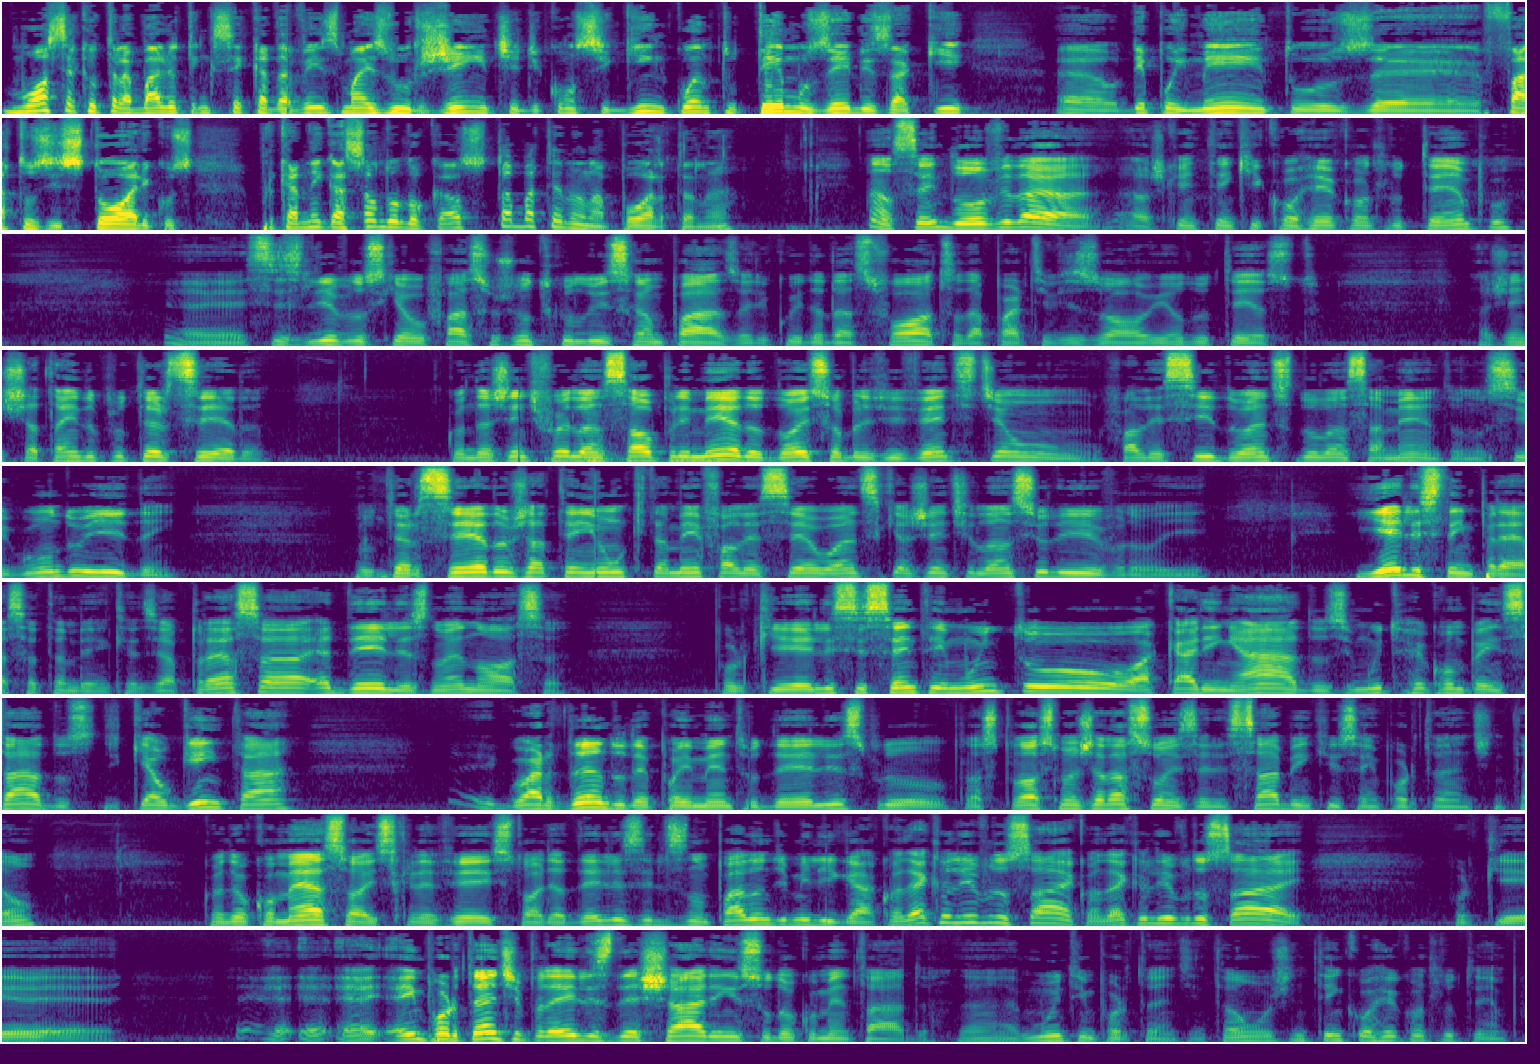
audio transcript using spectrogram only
mostra que o trabalho tem que ser cada vez mais urgente de conseguir, enquanto temos eles aqui, é, depoimentos, é, fatos históricos, porque a negação do Holocausto está batendo na porta, né? Não, sem dúvida, acho que a gente tem que correr contra o tempo é, esses livros que eu faço junto com o Luiz Rampazzo, ele cuida das fotos, da parte visual e eu do texto. A gente já está indo para o terceiro. Quando a gente foi lançar o primeiro, dois sobreviventes tinham falecido antes do lançamento. No segundo, idem. No terceiro, já tem um que também faleceu antes que a gente lance o livro. E, e eles têm pressa também, quer dizer, a pressa é deles, não é nossa porque eles se sentem muito acarinhados e muito recompensados de que alguém está guardando o depoimento deles para as próximas gerações. Eles sabem que isso é importante. Então, quando eu começo a escrever a história deles, eles não param de me ligar. Quando é que o livro sai? Quando é que o livro sai? Porque é, é, é importante para eles deixarem isso documentado. Né? É muito importante. Então, a gente tem que correr contra o tempo.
